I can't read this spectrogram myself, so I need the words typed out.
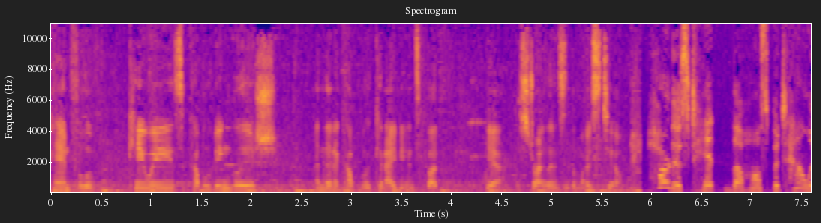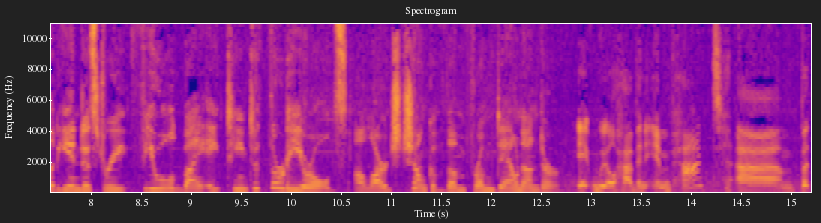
handful of Kiwis, a couple of English, and then a couple of Canadians, but yeah, Australians are the most here. Hardest hit the hospitality industry, fueled by 18 to 30 year olds, a large chunk of them from down under. It will have an impact, um, but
